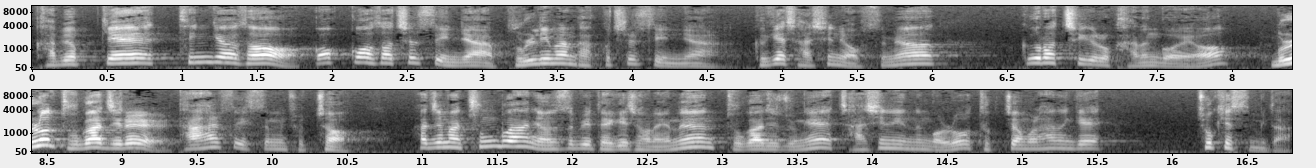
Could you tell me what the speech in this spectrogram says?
가볍게 튕겨서 꺾어서 칠 수 있냐, 분리만 갖고 칠 수 있냐, 그게 자신이 없으면 끌어치기로 가는 거예요. 물론 두 가지를 다 할 수 있으면 좋죠. 하지만 충분한 연습이 되기 전에는 두 가지 중에 자신 있는 걸로 득점을 하는 게 좋겠습니다.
